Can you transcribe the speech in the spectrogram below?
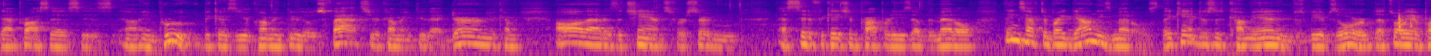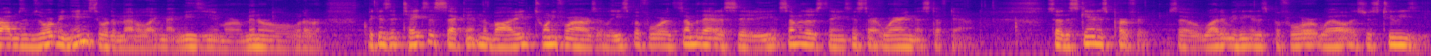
that process is uh, improved because you're coming through those fats, you're coming through that derm, you're coming. All that is a chance for certain acidification properties of the metal. Things have to break down these metals. They can't just come in and just be absorbed. That's why we have problems absorbing any sort of metal like magnesium or mineral or whatever. Because it takes a second in the body, 24 hours at least, before some of that acidity, and some of those things can start wearing that stuff down. So the skin is perfect. So why didn't we think of this before? Well, it's just too easy.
